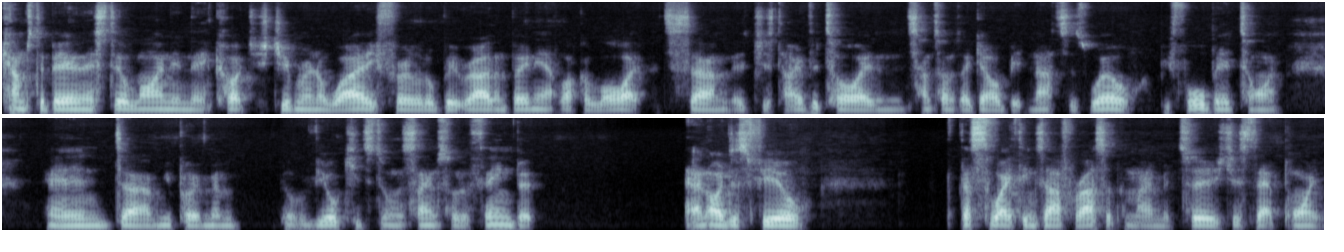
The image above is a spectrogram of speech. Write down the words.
comes to bed and they're still lying in their cot just gibbering away for a little bit rather than being out like a light. It's um it's just overtired, and sometimes they go a bit nuts as well before bedtime. And um, you probably remember your kids doing the same sort of thing, but and I just feel that's the way things are for us at the moment too. It's just that point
